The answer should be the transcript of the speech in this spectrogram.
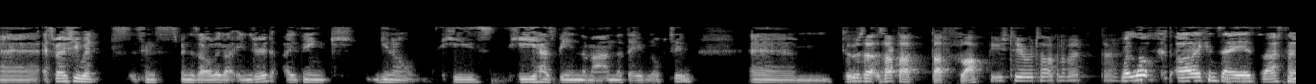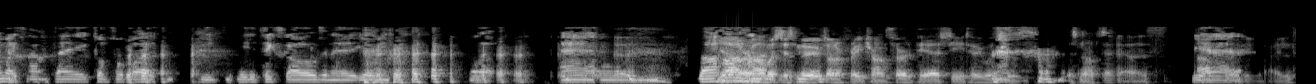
Uh, especially with since Spinazzola got injured, I think you know he's he has been the man that they've looked to. Um, Who was that? Is that that, that flop you two were talking about there? well, look, all I can say is the last time I saw him play club football, he completed six goals in a European. Um, yeah, yeah, Ramos just moved on a free transfer to PSG too, which is, is nuts. Yeah, it's Yeah. absolutely wild.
